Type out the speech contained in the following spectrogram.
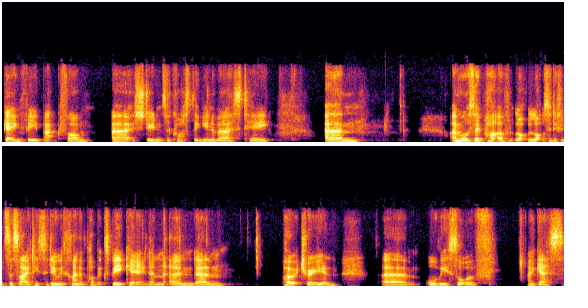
getting feedback from uh, students across the university. Um, I'm also part of lots of different societies to do with kind of public speaking and and um, poetry and um, all these sort of, I guess,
